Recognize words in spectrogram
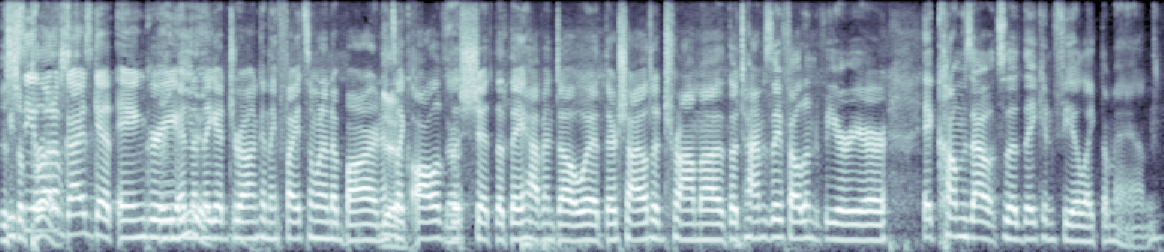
It's you see a lot of guys get angry and need then they get drunk and they fight someone in a bar and it's like all of the shit that they haven't dealt with, their childhood trauma, the times they felt inferior, it comes out so that they can feel like the man.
